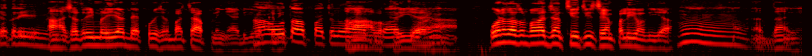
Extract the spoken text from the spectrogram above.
ਛਤਰੀ ਵੀ ਮਿਲੀ। ਹਾਂ ਛਤਰੀ ਮਿਲੀ ਆ ਡੈਕੋਰੇਸ਼ਨ ਬਾਅਦ ਚ ਆਪਣੀ ਆਈਡੀ ਹਾਂ ਉਹ ਤਾਂ ਆਪਾਂ ਚਲੋ ਹਾਂ ਆਪ ਬਾਅਦ ਵੱਖਰੀ ਆ ਹਾਂ ਉਹਨਾਂ ਦਾ ਤੁਹਾਨੂੰ ਪਤਾ ਜਾਂਤੀ ਉੱਚੀ ਸਿੰਪਲ ਹੀ ਆਉਂਦੀ ਆ। ਹੂੰ ਹੂੰ, ਹੂੰ। ਇਦਾਂ ਹੀ ਆ।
